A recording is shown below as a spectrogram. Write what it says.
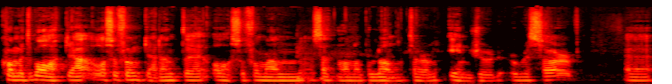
kommer tillbaka och så funkar det inte och så får man sätta honom på long term injured reserve eh,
